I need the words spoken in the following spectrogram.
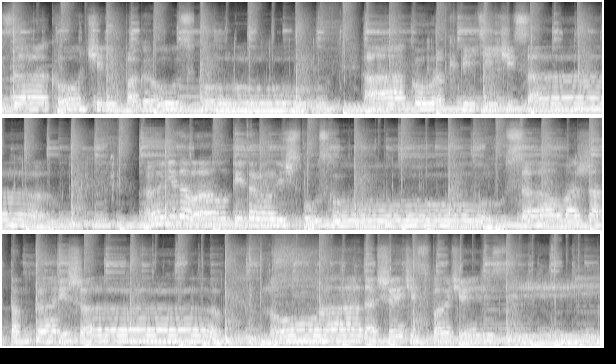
закончили погрузку. Аккурат к пяти часам. Не давал Петрович спуску. Салажатом корешам. Ну а дальше честь по чести.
